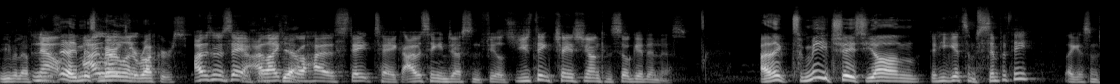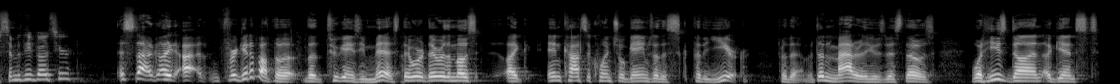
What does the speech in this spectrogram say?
Even after Now- Yeah, he missed I like Maryland your- and Rutgers. I was going to say, I like your Ohio State take. I was thinking Justin Fields. You think Chase Young can still get in this? I think to me, Chase Young Did he get some sympathy? Like some sympathy votes here? it's not like I, forget about the the two games he missed. They were they were the most like inconsequential games of this for the year for them. It doesn't matter that he was missed those. What he's done against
